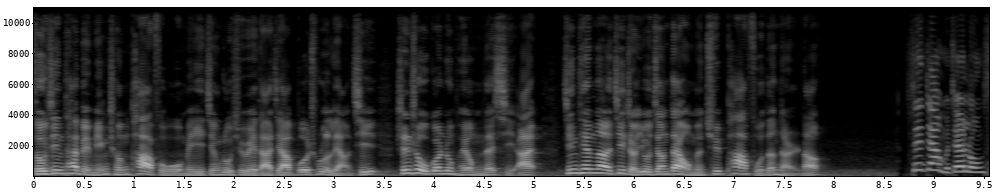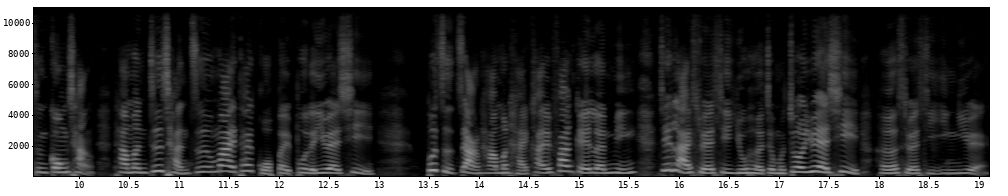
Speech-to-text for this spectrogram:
走进台北名城帕府，我们已经陆续为大家播出了两期，深受观众朋友们的喜爱。今天呢，记者又将带我们去帕府的哪儿呢？现在我们在龙森工厂，他们自产自卖泰国北部的乐器。不止这样，他们还开放给人民进来学习如何怎么做乐器和学习音乐。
